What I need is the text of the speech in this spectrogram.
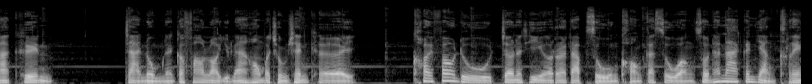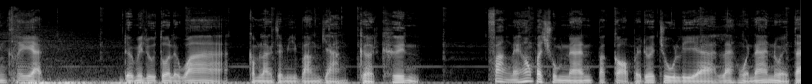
มากขึ้น จ่าหนุ่มนั้นก็เฝ้ารออยู่หน้าห้องประชุมเช่นเคย คอยเฝ้าดูเจ้าหน้าที่ระดับสูงของกระทรวงสนทนากันอย่างเคร่งเครียด โดยไม่รู้ตัวเลยว่ากำลังจะมีบางอย่างเกิดขึ้น ฝั่งในห้องประชุมนั้นประกอบไปด้วยจูเลีย และหัวหน้าหน่วยใต้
